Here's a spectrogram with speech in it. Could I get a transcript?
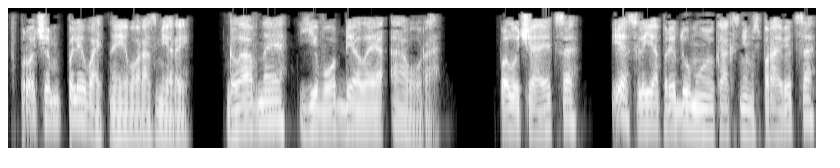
Впрочем, плевать на его размеры, главное — его белая аура. Получается, если я придумаю, как с ним справиться,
